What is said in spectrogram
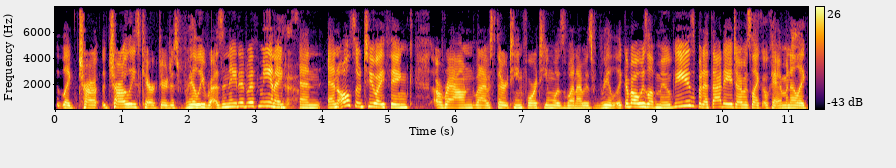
like Char- Charlie's character just really resonated with me and I and and also too I think around when I was 13 14 was when I was really like I've always loved movies but at that age I was like okay I'm going to like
